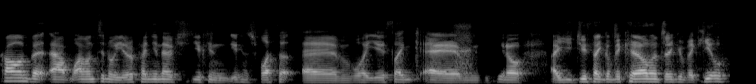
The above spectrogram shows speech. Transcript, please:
Colin, but uh, I want to know your opinion now. You can you can split it. Um, what you think? Um, you know, uh, you do you think of the curl and think of the Kiel?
